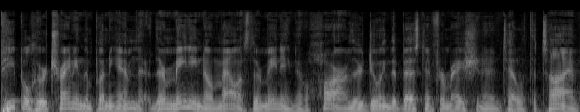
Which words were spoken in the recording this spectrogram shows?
people who are training them, putting them there, they're meaning no malice, they're meaning no harm. They're doing the best information and intel at the time,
